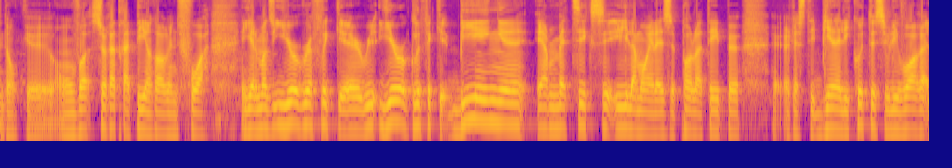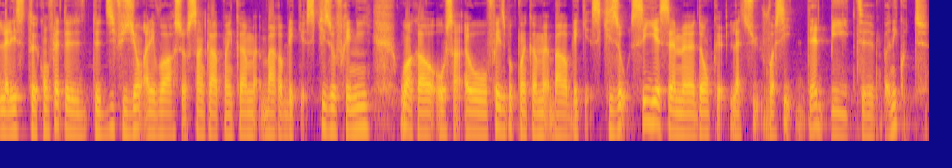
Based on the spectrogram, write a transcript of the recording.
donc, euh, on va se rattraper encore une fois. Également du Hieroglyphic, euh, Hieroglyphic Being, euh, Hermetics et la montréalaise Paula Tape. restez bien à l'écoute. Si vous voulez voir la liste complète de, diffusion, allez voir sur sanscloud.com baroblique schizophrénie ou encore au, au facebook.com baroblique schizo CISM. Donc là-dessus, voici Deadbeat. Bonne écoute.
